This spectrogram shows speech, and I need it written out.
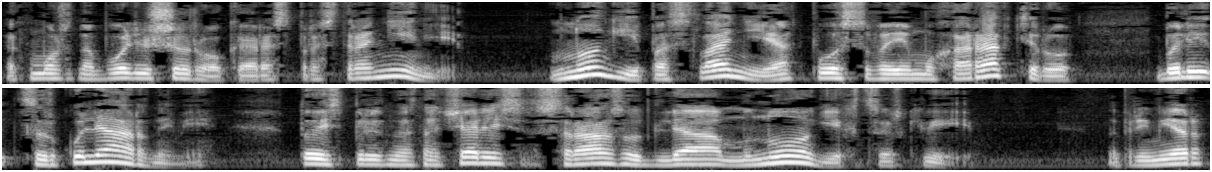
как можно более широкое распространение. Многие послания по своему характеру были циркулярными, то есть предназначались сразу для многих церквей. Например,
